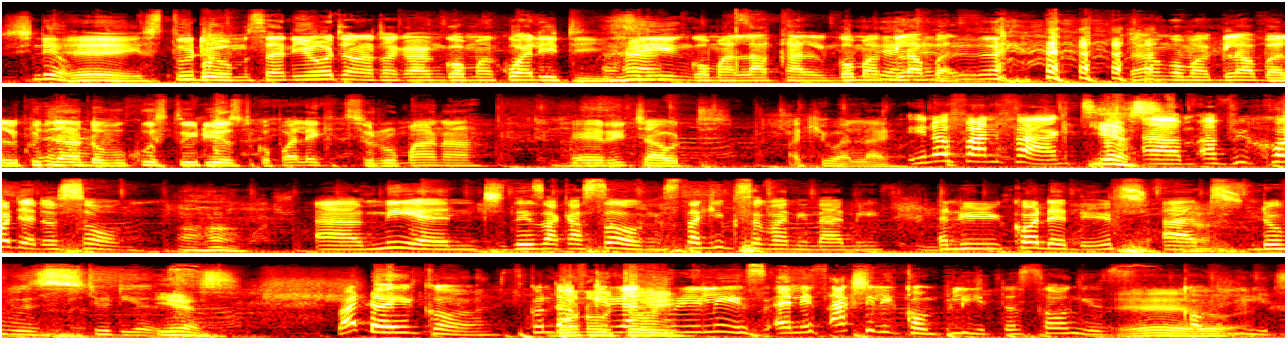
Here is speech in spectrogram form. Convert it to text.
sindio? Hey, studio msanii yote anataka ngoma quality. Aha. si ngoma local ngoma global. Nataka ngoma global kuja ndovukuu studios tuko pale kitsurumana hey, reach out akiwa live. You know fun fact Yes. um, i've recorded a song. Aha. Uh, me and there's like a song sitaki kusema ni nani. And we recorded it at Yeah. Ndovu's studios. Yes bado iko. Mbona kundafikiria utoi? and it's actually complete. The song is complete.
